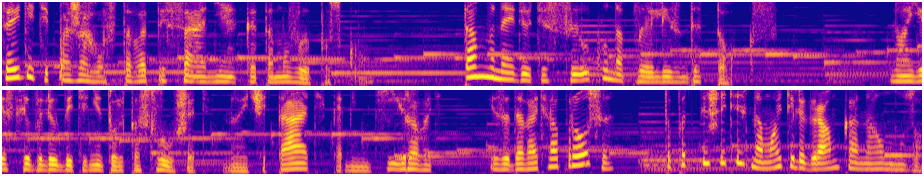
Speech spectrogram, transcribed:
Зайдите, пожалуйста, в описание к этому выпуску. Там вы найдете ссылку на плейлист Detox. Ну а если вы любите не только слушать, но и читать, комментировать и задавать вопросы, то подпишитесь на мой телеграм-канал Музо,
